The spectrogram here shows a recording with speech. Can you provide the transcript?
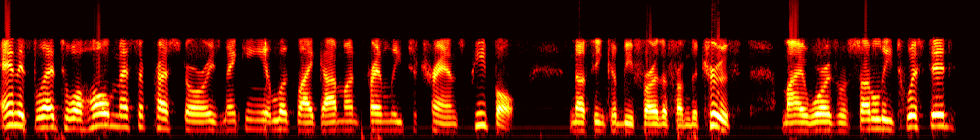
And it's led to a whole mess of press stories making it look like I'm unfriendly to trans people. Nothing could be further from the truth. My words were subtly twisted.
